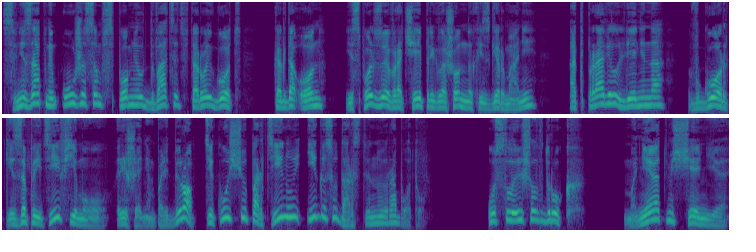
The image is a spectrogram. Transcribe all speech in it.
с внезапным ужасом вспомнил двадцать второй год, когда он, используя врачей, приглашенных из Германии, отправил Ленина в горки, запретив ему решением Политбюро текущую партийную и государственную работу. Услышал вдруг мне отмщение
